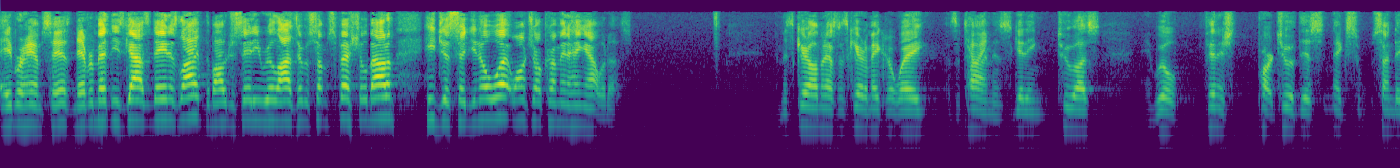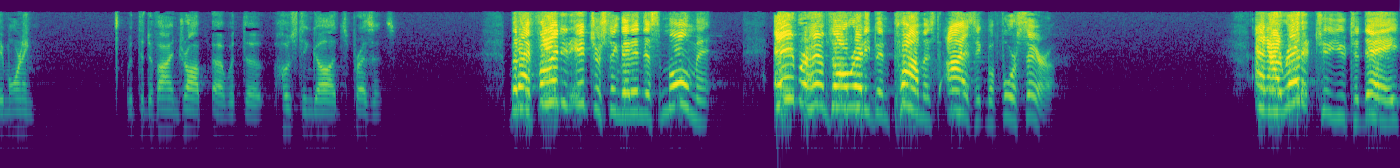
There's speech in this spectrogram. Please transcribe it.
Abraham says, never met these guys a day in his life. The Bible just said he realized there was something special about them. He just said, you know what? Why don't y'all come in and hang out with us? Miss Carol, I'm going to ask Miss Carol to make her way as the time is getting to us. And we'll finish part two of this next Sunday morning with the divine drop, uh, with the hosting God's presence. But I find it interesting that in this moment, Abraham's already been promised Isaac before Sarah. And I read it to you today.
